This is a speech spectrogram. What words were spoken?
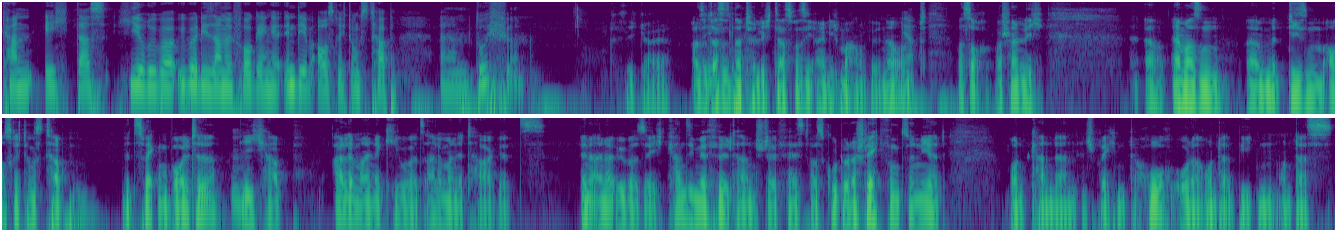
kann ich das hierüber über die Sammelvorgänge in dem Ausrichtungstab ähm, durchführen. Richtig geil. Also das ist natürlich das, was ich eigentlich machen will, ne? Und ja. was auch wahrscheinlich äh, Amazon äh, mit diesem Ausrichtungstab bezwecken wollte. Mhm. Ich habe alle meine Keywords, alle meine Targets in einer Übersicht, kann sie mir filtern, stelle fest, was gut oder schlecht funktioniert und kann dann entsprechend hoch oder runter bieten und das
